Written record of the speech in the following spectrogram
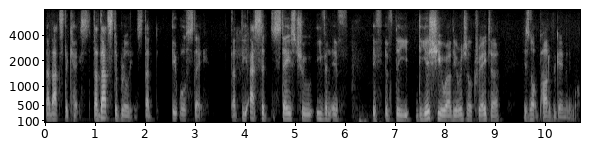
that that's the case, that that's the brilliance, that it will stay, that the asset stays true even if if if the the issue or the original creator is not part of the game anymore.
